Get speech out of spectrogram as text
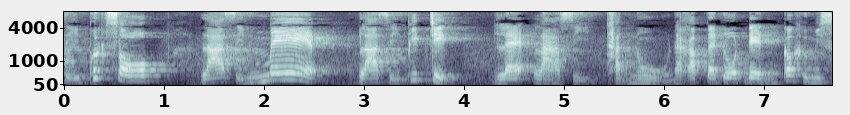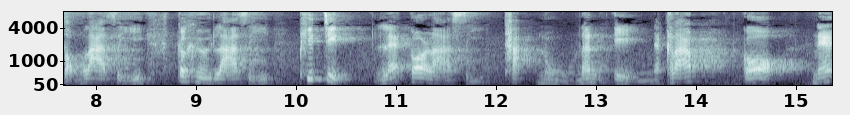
ศีพฤษภราศีเมษราศีพิจิกและราศีธนูนะครับ แต่โดดเด่นก็คือมี 2 ราศีก็คือราศีพิจิกและก็ราศีธนูนั่นเองนะครับ ก็แนะ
